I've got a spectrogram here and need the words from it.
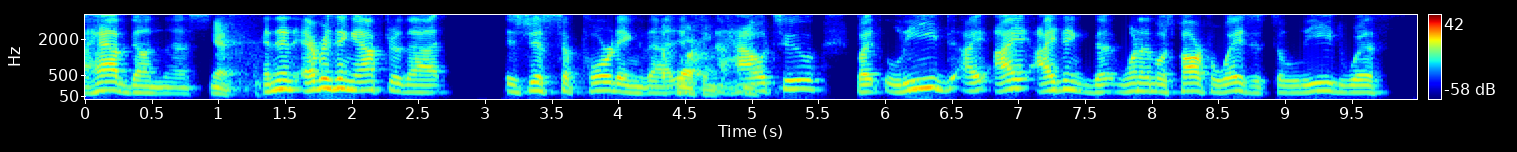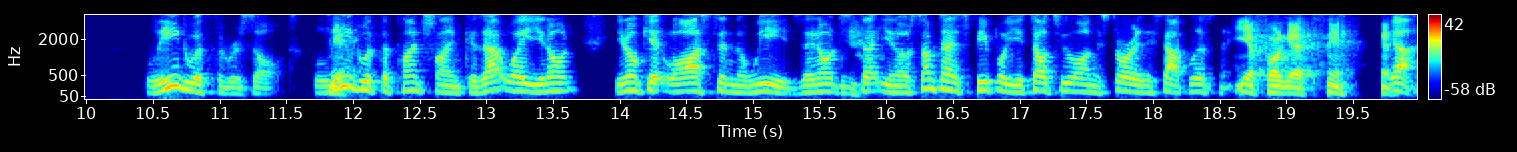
I have done this. Yes. And then everything after that is just supporting that supporting. how to, but lead. I, I, I think that one of the most powerful ways is to lead with lead with the result lead yeah. with the punchline because that way you don't you don't get lost in the weeds. They don't yeah. you know sometimes people you tell too long a story they stop listening. Yeah forget. Yeah.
